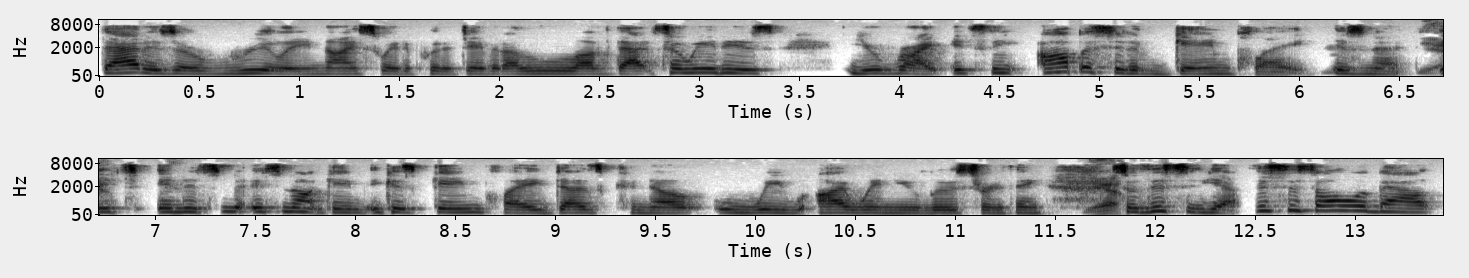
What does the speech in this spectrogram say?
That is a really nice way to put it, David. I love that. So it is. You're right. It's the opposite of gameplay, isn't it? Yeah. It's and it's it's not game because gameplay does connote we I win you lose sort of thing. Yeah. So this yeah this is all about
